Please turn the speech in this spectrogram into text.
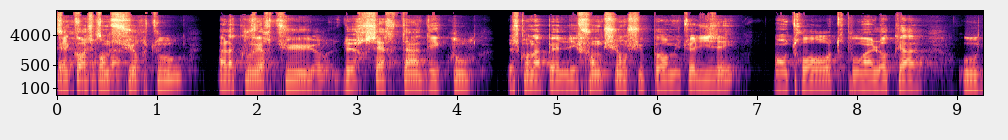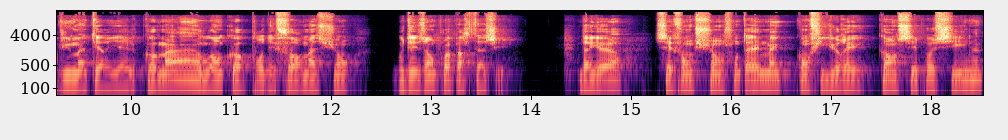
Elles correspondent surtout à la couverture de certains des coûts de ce qu'on appelle les fonctions support mutualisées, entre autres pour un local ou du matériel commun, ou encore pour des formations ou des emplois partagés. D'ailleurs, ces fonctions sont elles-mêmes configurées quand c'est possible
